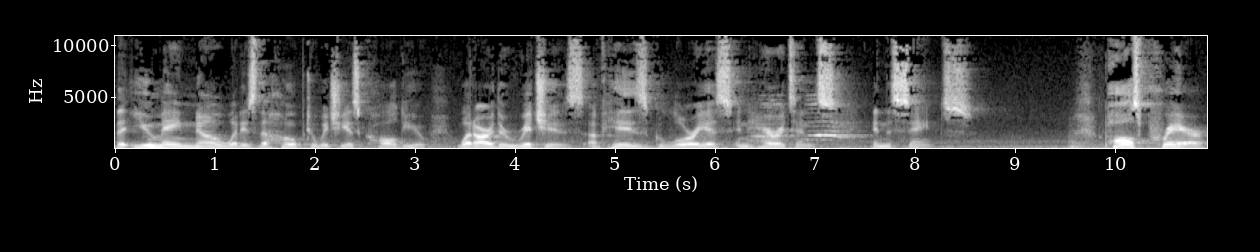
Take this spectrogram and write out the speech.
that you may know what is the hope to which he has called you, what are the riches of his glorious inheritance in the saints. Paul's prayer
